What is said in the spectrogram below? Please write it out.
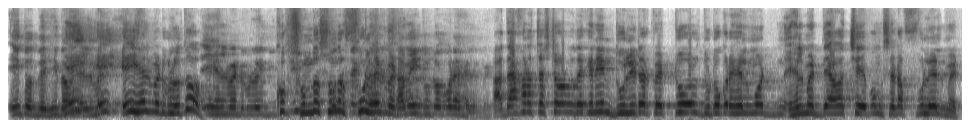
এই তো দেখিয়ে দাও হেলমেট এই- এই হেলমেটগুলো তো? এই হেলমেট গুলোই খুব সুন্দর সুন্দর full helmet, আমি- দুটো করে হেলমেট আর দেখানোর চেষ্টা করব দেখে নিন দু লিটার পেট্রোল দুটো করে হেলমেট হেলমেট দেওয়া হচ্ছে এবং সেটা ফুল হেলমেট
